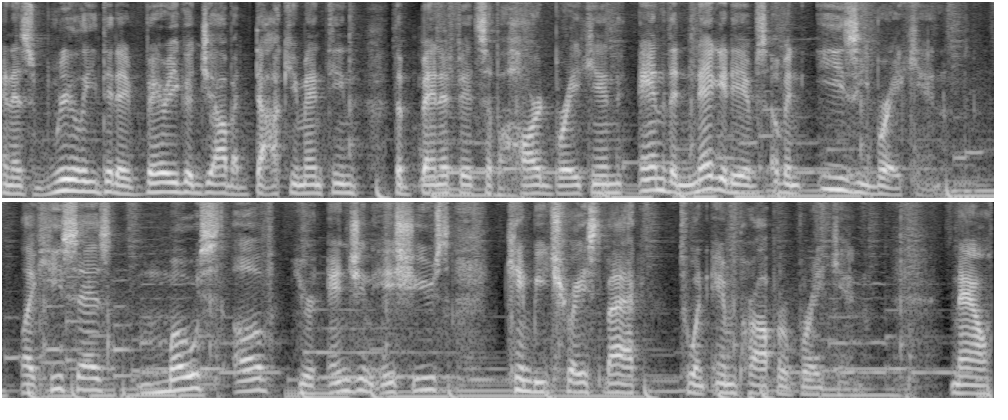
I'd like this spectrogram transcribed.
and has really did a very good job at documenting the benefits of a hard break-in and the negatives of an easy break-in. Like he says, most of your engine issues can be traced back to an improper break-in. Now,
